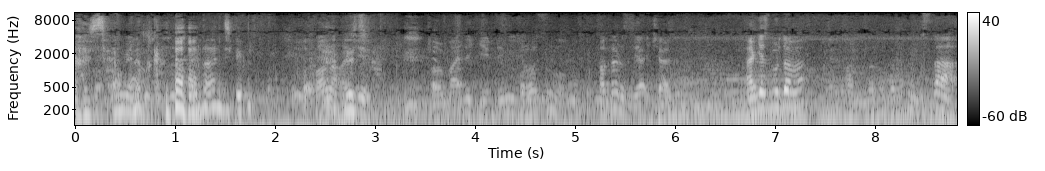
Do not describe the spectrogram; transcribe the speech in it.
Ya sen beni o kadar çek. Vallahi hacı. Normalde girdiğimiz bakarız ya içeride. Herkes burada mı? Usta.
